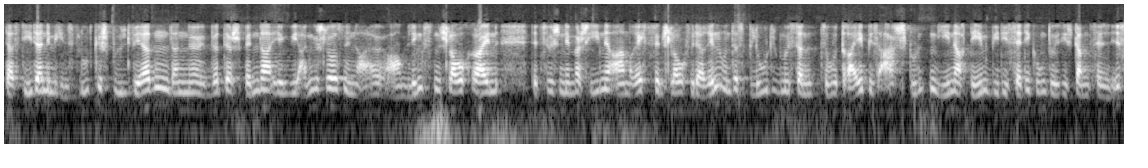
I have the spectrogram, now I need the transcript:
dass die dann nämlich ins Blut gespült werden. Dann äh, wird der Spender irgendwie angeschlossen in Arm links den Schlauch rein, dazwischen die Maschine, Arm rechts den Schlauch wieder rein und das Blut muss dann so drei bis acht Stunden, je nachdem wie die Sättigung durch die Stammzellen ist,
